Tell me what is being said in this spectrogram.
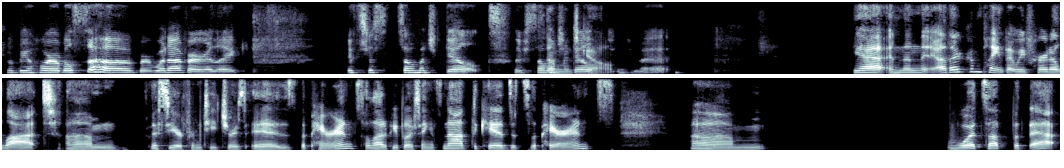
it'll be a horrible sub, or whatever. Like, it's just so much guilt. There's so, so much, much, guilt, guilt into it. Yeah. And then the other complaint that we've heard a lot um, this year from teachers is the parents. A lot of people are saying it's not the kids, it's the parents. Um, what's up with that?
